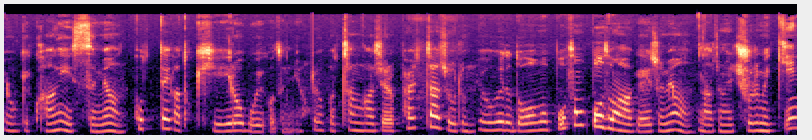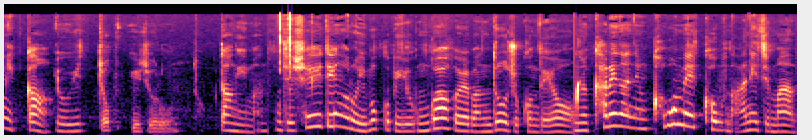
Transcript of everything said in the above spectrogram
여기 광이 있으면 콧대가 더 길어 보이거든요. 그리고 마찬가지로 팔자주름. 여기도 너무 뽀송뽀송하게 해주면 나중에 주름이 끼니까 이 위쪽 위주로 적당히만. 이제 shading으로 이목구비 윤곽을 만들어줄 건데요. 오늘 카리나님 커버 메이크업은 아니지만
